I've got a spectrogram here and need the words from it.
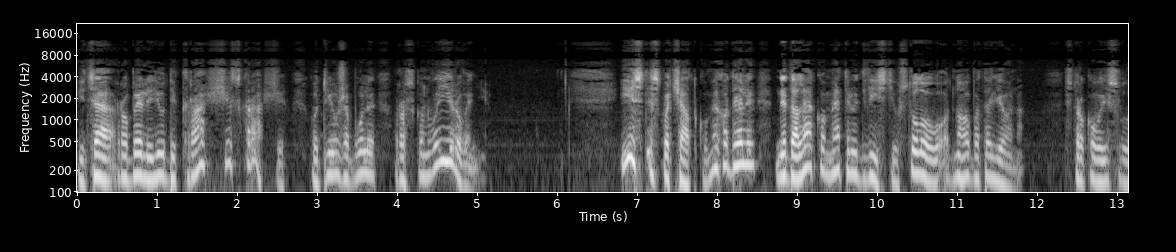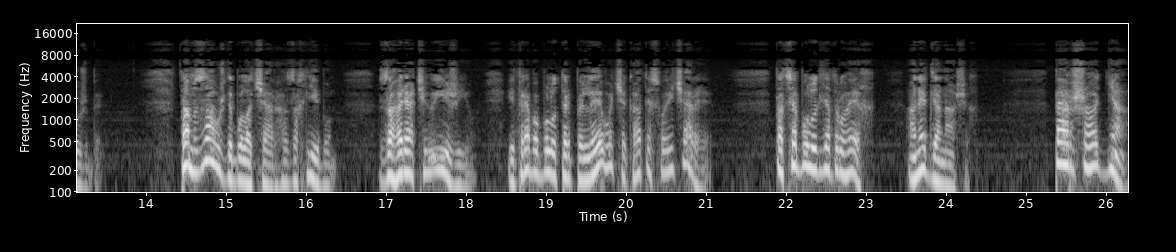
І це робили люди кращі з кращих, котрі вже були розконвоїровані. Їсти спочатку ми ходили недалеко метрів двісті в столову одного батальйона строкової служби. Там завжди була черга за хлібом, за гарячою їжею, і треба було терпеливо чекати свої черги. Та це було для других, а не для наших. Першого дня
